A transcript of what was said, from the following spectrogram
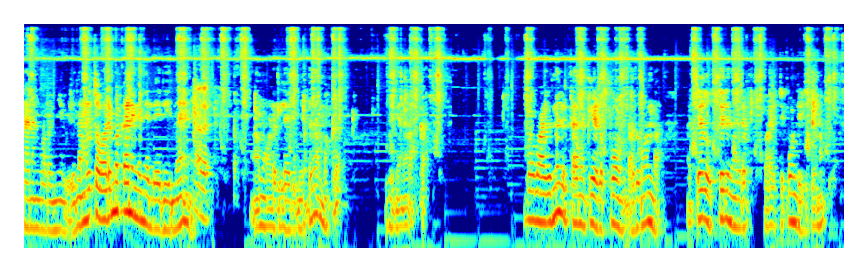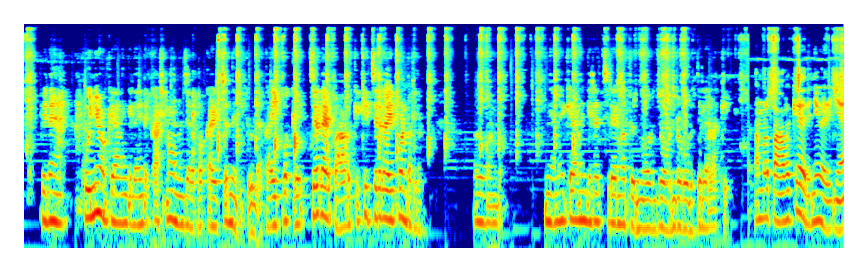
കനം കുറഞ്ഞു വരും നമ്മൾ തോരൻ വെക്കാൻ ഇങ്ങനെയല്ലേ അരിയുന്നേ ആ മോഡലിൽ അരിഞ്ഞിട്ട് നമുക്ക് ഇതിങ്ങനെ വെക്കാം. അപ്പോൾ വഴന്ന് കിട്ടാനൊക്കെ എളുപ്പമുണ്ട്. അതുകൊണ്ടാണ് മറ്റേത് ഒത്തിരി നേരം വഴറ്റിക്കൊണ്ടിരിക്കണം. പിന്നെ കുഞ്ഞുമൊക്കെ ആണെങ്കിൽ അതിന്റെ കഷ്ണമൊന്നും ചിലപ്പോൾ കഴിച്ചെന്നിരിക്കില്ല കയ്പൊക്കെ ഇച്ചിരി കയ്പ് പാവയ്ക്ക് ഇച്ചിരി കയ്പുണ്ടല്ലോ. അതുകൊണ്ട് ഇങ്ങനെയൊക്കെ ആണെങ്കിൽ ഇച്ചിരി അങ്ങ് തിന്നോളും ചോറിന്റെ കൂടത്തിൽ ഇളക്കി. നമ്മൾ പാവയ്ക്ക അരിഞ്ഞു കഴിഞ്ഞേ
